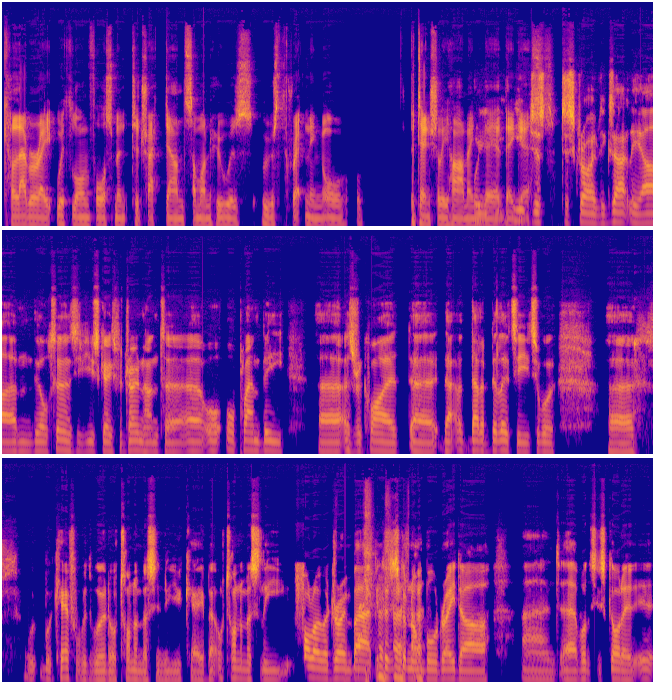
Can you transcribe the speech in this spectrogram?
collaborate with law enforcement to track down someone who was who was threatening or, or potentially harming well, their, their you guests. just described exactly um, the alternative use case for Drone Hunter uh, or, or Plan B uh, as required uh, that that ability to. Uh, we're careful with the word autonomous in the UK, but autonomously follow a drone back because it's got an onboard radar, and uh, once it's got it, it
